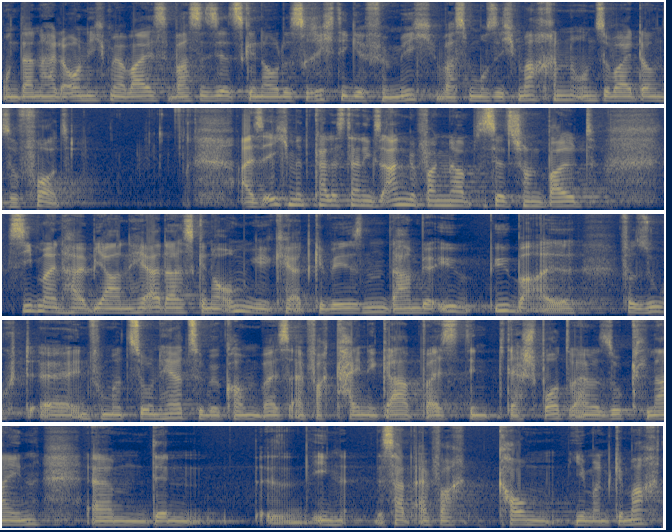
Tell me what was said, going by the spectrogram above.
und dann halt auch nicht mehr weißt, was ist jetzt genau das Richtige für mich, was muss ich machen und so weiter und so fort. Als ich mit Calisthenics angefangen habe, ist jetzt schon bald siebeneinhalb Jahren her, da ist genau umgekehrt gewesen. Da haben wir überall versucht, äh, Informationen herzubekommen, weil es einfach keine gab, weil es den, der Sport war einfach so klein, ähm, denn äh, ihn, es hat einfach kaum jemand gemacht.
